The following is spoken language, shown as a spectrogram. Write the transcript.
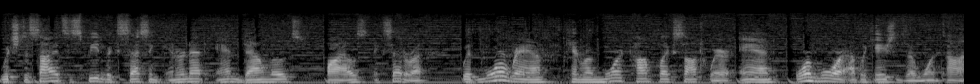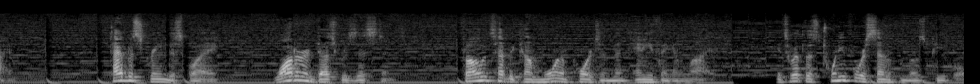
which decides the speed of accessing internet and downloads, files, etc with more RAM can run more complex software and or more applications at one time. Type of screen display. Water and dust resistant. Phones have become more important than anything in life. It's with us 24-7 for most people.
